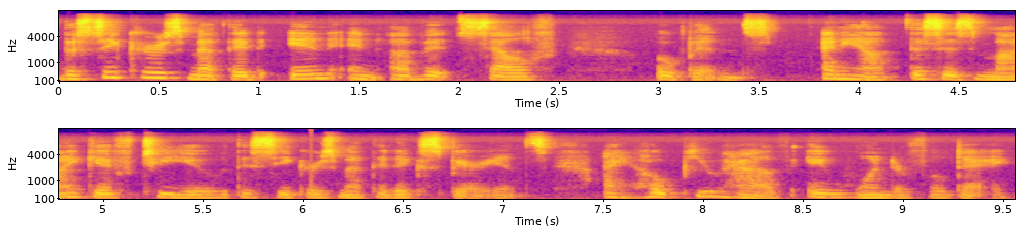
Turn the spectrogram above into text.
the Seeker's Method in and of itself opens. Anyhow, this is my gift to you, the Seeker's Method experience. I hope you have a wonderful day.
